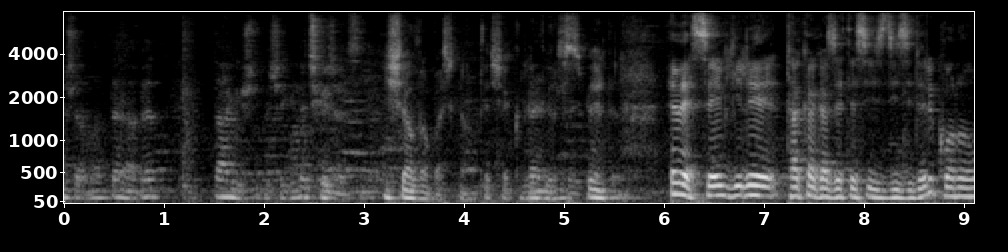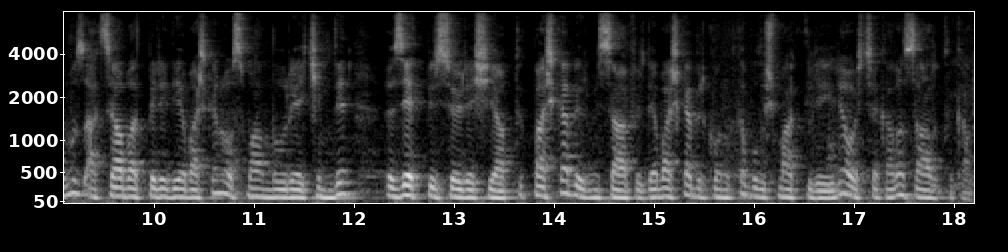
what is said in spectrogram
İnşallah beraber daha güçlü bir şekilde çıkacağız. İnşallah başkanım. Teşekkür Ben ediyoruz. teşekkür Evet. ederim. Evet sevgili Taka Gazetesi izleyicileri konuğumuz Akçabat Belediye Başkanı Osman Nuri Ekim'di. Özet bir söyleşi yaptık. Başka bir misafirde, başka bir konukta buluşmak dileğiyle. Hoşçakalın, sağlıklı kalın.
